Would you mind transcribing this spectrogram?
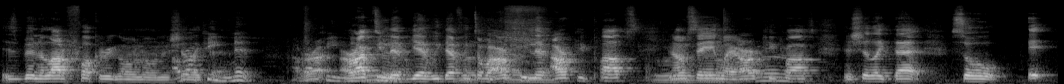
it's been a lot of fuckery going on and shit like R.I.P. that. Nip. R.I.P. Nip. R.I.P. Nip. Nip, yeah, we definitely talk about R.P. Nip, R.P. Pops. You know what I'm saying? Like R.P. Pops and shit like that. So it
